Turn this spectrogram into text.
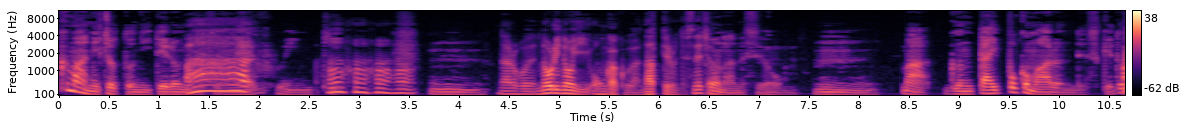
クマンにちょっと似てるんですよあね、雰囲気はん。はんはんはんうん。なるほど。ノリのいい音楽が鳴ってるんですね、そうあ。なんですようん。うん。まあ、軍隊っぽくもあるんですけど、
